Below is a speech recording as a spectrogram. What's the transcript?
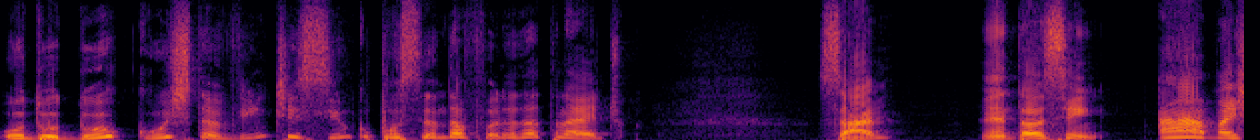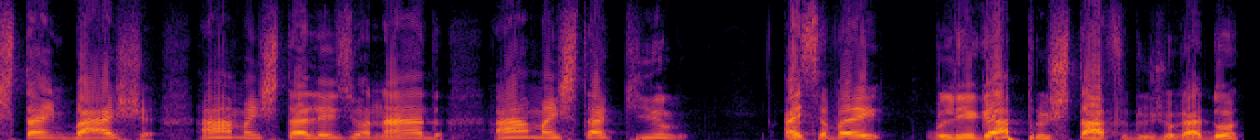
O Dudu custa 25% da folha do Atlético. Sabe? Então, assim, ah, mas tá em baixa. Ah, mas tá lesionado. Ah, mas tá aquilo. Aí você vai ligar pro staff do jogador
